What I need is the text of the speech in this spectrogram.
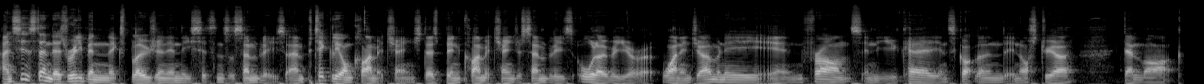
And since then, there's really been an explosion in these citizens' assemblies, and particularly on climate change. There's been climate change assemblies all over Europe one in Germany, in France, in the UK, in Scotland, in Austria. Denmark,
